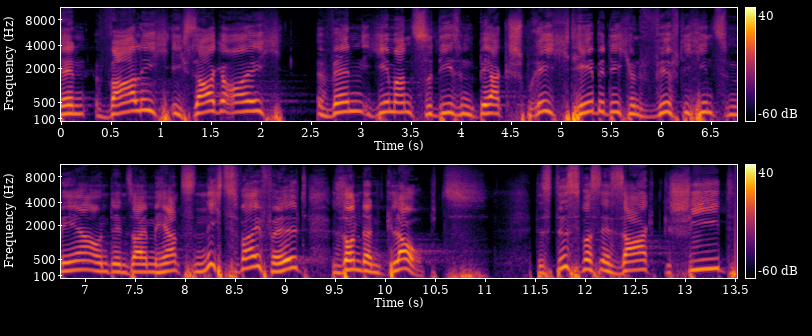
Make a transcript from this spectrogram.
denn wahrlich, ich sage euch, wenn jemand zu diesem Berg spricht, hebe dich und wirf dich ins Meer und in seinem Herzen nicht zweifelt, sondern glaubt, dass das, was er sagt, geschieht,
